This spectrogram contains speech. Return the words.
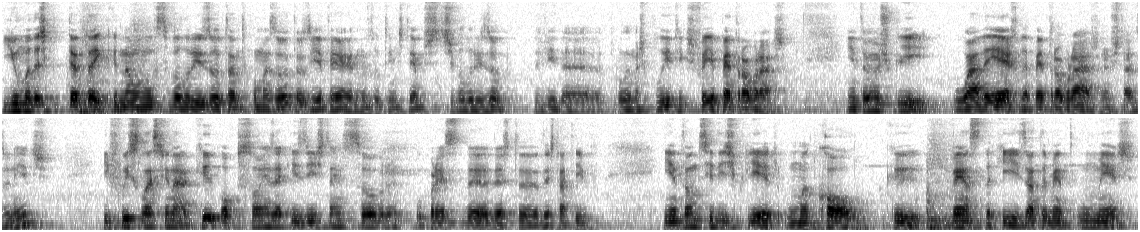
e uma das que detectei que não se valorizou tanto como as outras e até nos últimos tempos se desvalorizou devido a problemas políticos foi a Petrobras. E então eu escolhi o ADR da Petrobras nos Estados Unidos e fui selecionar que opções é que existem sobre o preço de, deste, deste ativo. E então decidi escolher uma call que vence daqui exatamente um mês,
